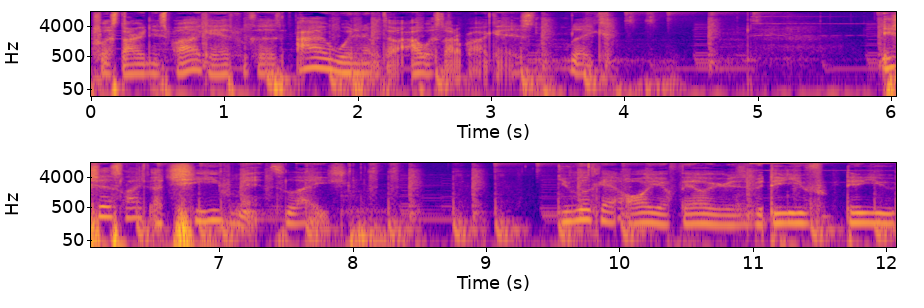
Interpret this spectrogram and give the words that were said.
for starting this podcast because I wouldn't have thought I would start a podcast. Like, it's just like achievements. Like, you look at all your failures, but then you then you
